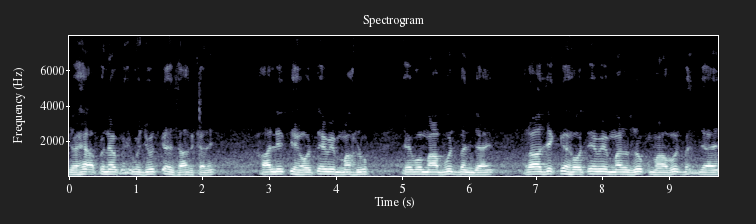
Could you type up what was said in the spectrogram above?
جو ہے اپنا کوئی وجود کا اظہار کریں۔ خالق کے ہوتے ہوئے مخلوق جو وہ معبود بن جائے رازق کے ہوتے ہوئے مرزوق معبود بن جائے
